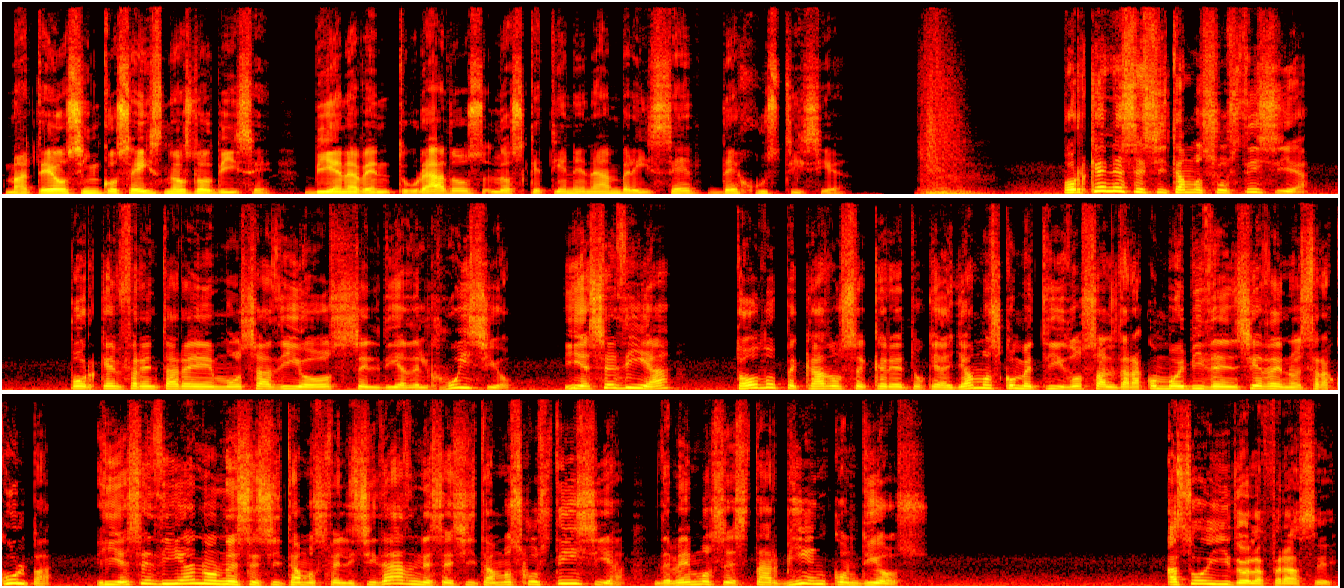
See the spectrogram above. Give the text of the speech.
Mateo 5:6 nos lo dice, Bienaventurados los que tienen hambre y sed de justicia. ¿Por qué necesitamos justicia? Porque enfrentaremos a Dios el día del juicio. Y ese día, todo pecado secreto que hayamos cometido saldrá como evidencia de nuestra culpa. Y ese día no necesitamos felicidad, necesitamos justicia. Debemos estar bien con Dios. Has oído la frase,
